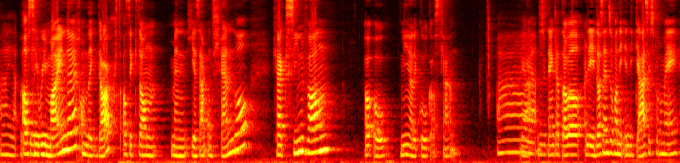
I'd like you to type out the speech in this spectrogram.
Ah ja, als reminder, omdat ik dacht, als ik dan mijn gsm ontgrendel, ga ik zien van, oh oh, niet naar de koelkast gaan. Ah, ja. ja. Dus ik denk dat dat wel, allee, dat zijn zo van die indicaties voor mij.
